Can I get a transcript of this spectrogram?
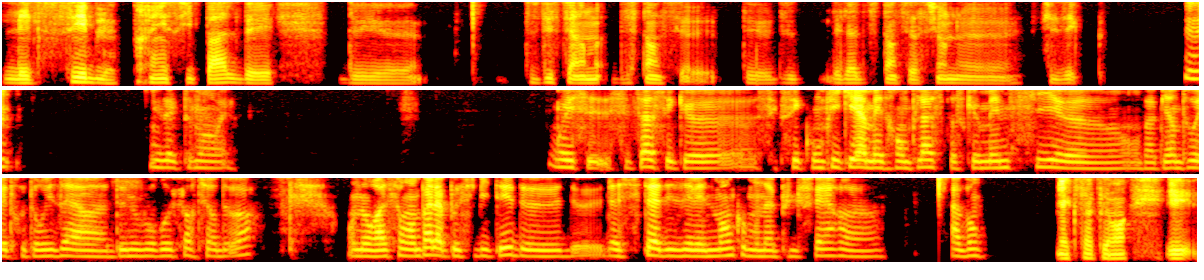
les, cibles principales de, de, la distanciation physique. Mmh. Exactement, oui. Oui, c'est ça, c'est que c'est compliqué à mettre en place parce que même si, on va bientôt être autorisé à de nouveau ressortir dehors, on n'aura sûrement pas la possibilité de d'assister à des événements comme on a pu le faire, avant. Exactement et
